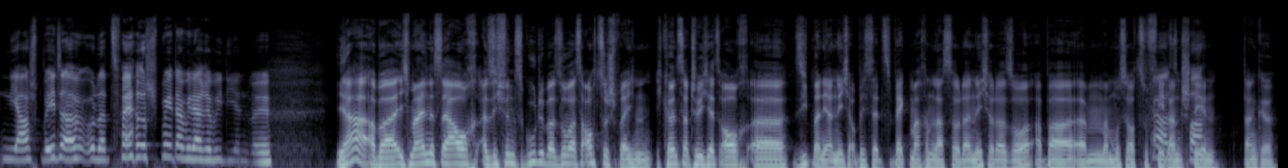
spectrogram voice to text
ein Jahr später oder zwei Jahre später wieder revidieren will. Ja, aber ich meine es ja auch, also ich finde es gut, über sowas auch zu sprechen. Ich könnte es natürlich jetzt auch, äh, sieht man ja nicht, ob ich es jetzt wegmachen lasse oder nicht oder so, aber ähm, man muss ja auch zu Ja, Fehlern super. stehen. Danke.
